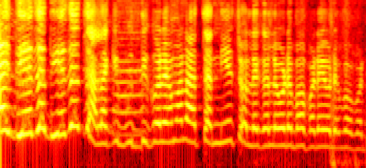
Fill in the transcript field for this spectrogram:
এই দিয়ে যা দিয়ে যা চালাকি বুদ্ধি করে আমার আচার নিয়ে চলে গেল। ওরে বাবারে ওরে বাবারে।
